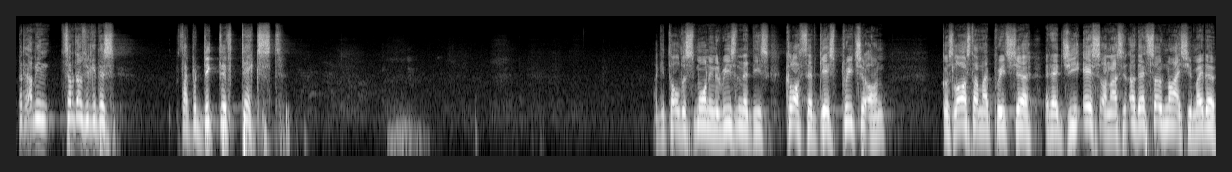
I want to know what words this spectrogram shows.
But I mean, sometimes we get this it's like predictive text. I get told this morning the reason that these cloths have guest preacher on, because last time I preached here, it had GS on. I said, Oh, that's so nice. You made a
